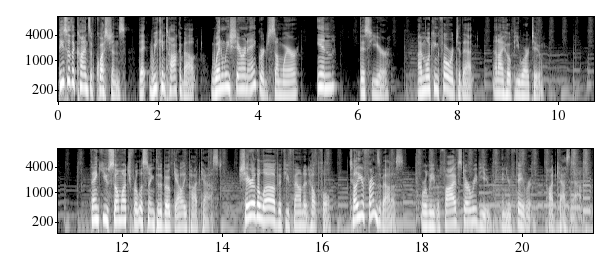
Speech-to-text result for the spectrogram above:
These are the kinds of questions that we can talk about when we share an anchorage somewhere in this year. I'm looking forward to that, and I hope you are too. Thank you so much for listening to the Boat Galley podcast. Share the love if you found it helpful. Tell your friends about us or leave a five star review in your favorite podcast app.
